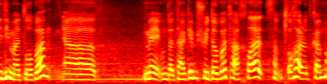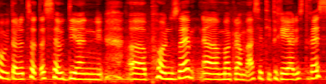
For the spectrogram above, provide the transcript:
დიდი მადლობა. აა მე უნდა დაგემშვიდობოთ ახლა სამწუხაროდ გამოვიდა რომ ცოტა სევდიანი ფონზე მაგრამ ასეთი დღე არის დღეს.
